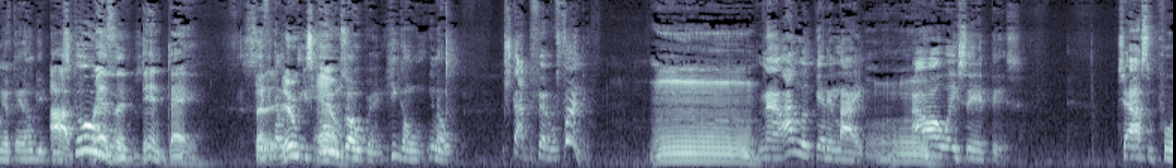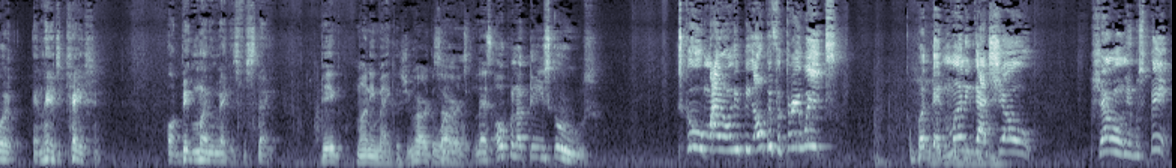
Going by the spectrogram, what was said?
on if they don't get these Our schools. presidente. If they don't get these him. schools open, he gonna, you know, stop the federal funding. Mm. Now I look at it like I always said this: child support and education are big money makers for state. Big money makers. You heard the So words. let's open up these schools. School might only be open for three weeks, but that money got showed, shown it was spent.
